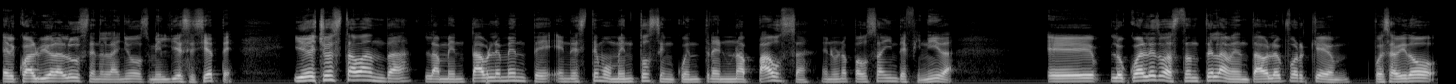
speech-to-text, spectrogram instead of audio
el cual vio la luz en el año 2017. Y de hecho esta banda, lamentablemente, en este momento se encuentra en una pausa, en una pausa indefinida. Eh, lo cual es bastante lamentable porque pues ha habido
